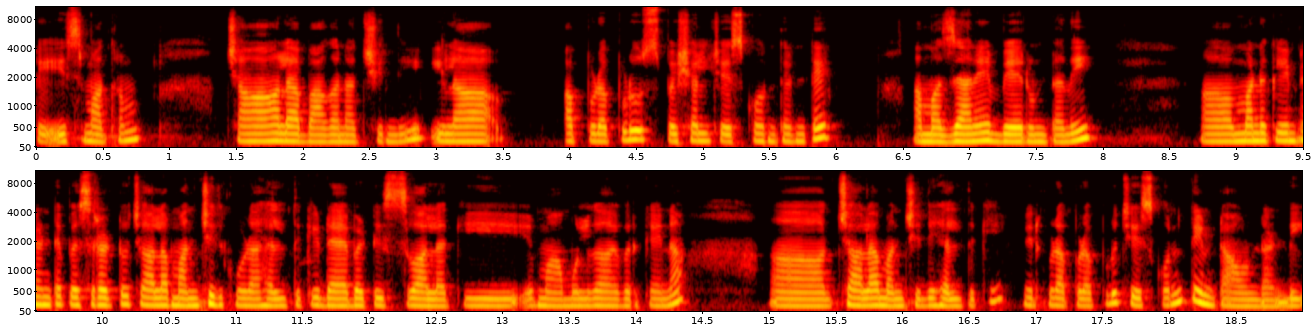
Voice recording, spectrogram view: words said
టేస్ట్ మాత్రం చాలా బాగా నచ్చింది. ఇలా అప్పుడప్పుడు స్పెషల్ చేసుకొని తింటే ఆ మజానే వేరుంటది. మనకి ఏంటంటే పెసరట్టు చాలా మంచిది కూడా హెల్త్‌కి, డయాబెటీస్ వాళ్ళకి, మామూలుగా ఎవరికైనా చాలా మంచిది హెల్త్‌కి. మీరు కూడా అప్పుడప్పుడు చేసుకొని తింటా ఉండండి.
